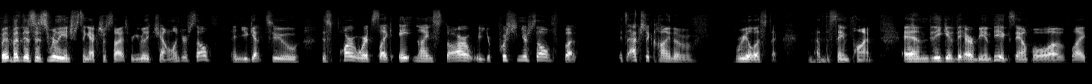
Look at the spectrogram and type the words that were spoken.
But, but this is really interesting exercise where you really challenge yourself and you get to this part where it's like eight, nine star, where you're pushing yourself, but it's actually kind of realistic mm-hmm. at the same time. And they give the Airbnb example of like,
